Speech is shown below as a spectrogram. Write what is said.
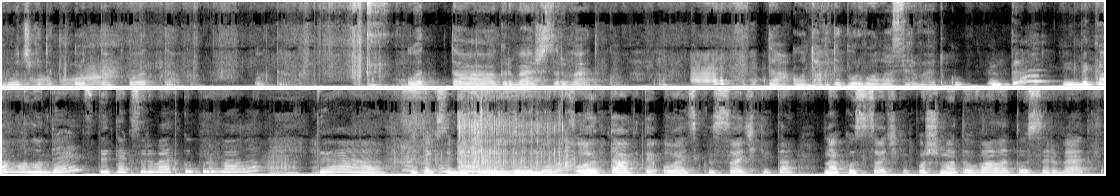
В ручки так. Отак, отак. Отак. Отак. Рвеш серветку. Так, отак ти порвала серветку. Так, і така молодець. Ти так серветку порвала? Так, ти так собі придумала. Отак ти ось кусочки, так? На кусочки. Пошматувала ту серветку.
